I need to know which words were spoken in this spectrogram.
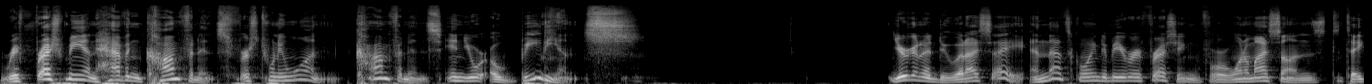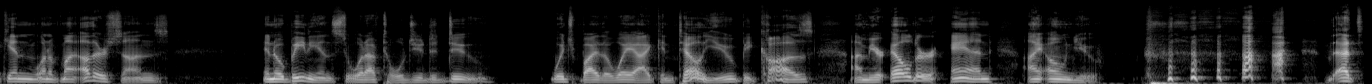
Refresh me in having confidence, verse 21, confidence in your obedience you're going to do what I say. And that's going to be refreshing for one of my sons to take in one of my other sons in obedience to what I've told you to do. Which, by the way, I can tell you because I'm your elder and I own you. that's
